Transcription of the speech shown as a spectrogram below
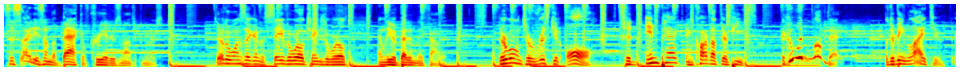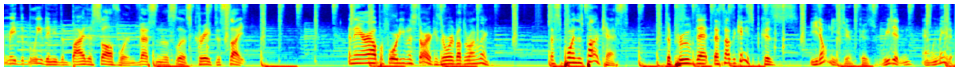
Society is on the back of creators and entrepreneurs. They're the ones that are going to save the world, change the world, and leave it better than they found it. They're willing to risk it all to impact and carve out their piece. Like, who wouldn't love that? But they're being lied to. They're made to believe they need to buy this software, invest in this list, create this site. And they are out before it even started because they're worried about the wrong thing. That's the point of this podcast to prove that that's not the case because you don't need to because we didn't and we made it.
